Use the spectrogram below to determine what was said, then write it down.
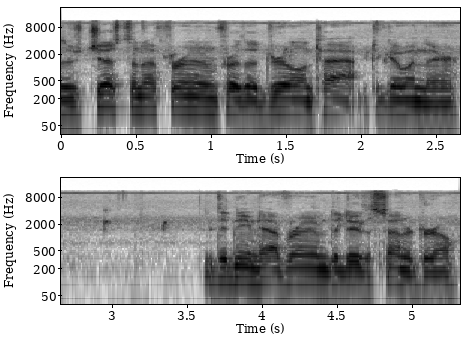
There's just enough room for the drill and tap to go in there. It didn't even have room to do the center drill.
